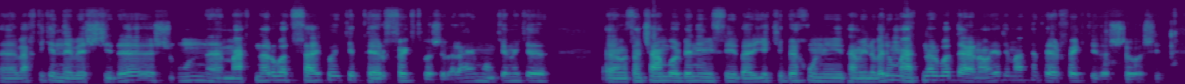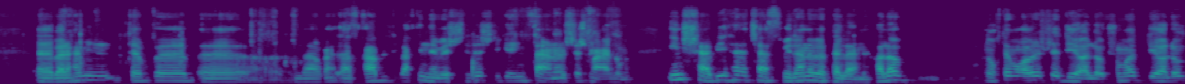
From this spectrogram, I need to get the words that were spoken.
وقتی که نوشتیدش اون متن رو باید سعی کنید که perfect باشه. برای همین ممکنه که مثلا چند بار بنویسید برای یکی بخونید همین ولی اون متن رو باید در نهایت متن perfect ی داشته باشید. برای همین طبق از قبل وقتی نوشتیدش دیگه این سرنوشتش معلومه. این شبیه چسبیدن به پلنه. حالا نقطه مقابلش دیالوگ. شما دیالوگ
